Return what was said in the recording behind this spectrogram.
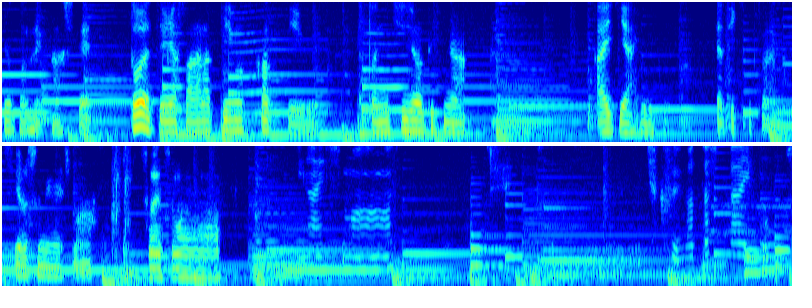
ということに関して、どうやって皆さん洗っていますかっていう、ちょっと日常的なアイディアヒントやっていきたいと思います。よろしくお願いします。お願いします。お願いします。じゃあこれ私から行こうか。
